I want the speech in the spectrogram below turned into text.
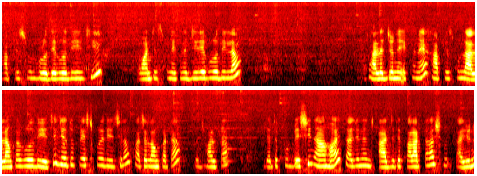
হাফ টিস্পুন হলুদে গুঁড়ো দিয়েছি। ওয়ান টিস্পুন এখানে জিরে গুঁড়ো দিলাম। ঝালের জন্য এখানে হাফ টিস্পুন লাল লঙ্কা গুঁড়ো দিয়েছি। যেহেতু পেস্ট করে দিয়েছিলাম কাঁচা লঙ্কাটা, তো ঝালটা যাতে খুব বেশি না হয়, তাই জন্য আর যাতে কালারটা হয় তাই জন্য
